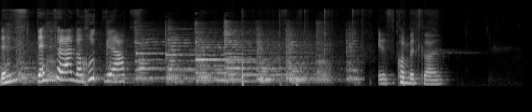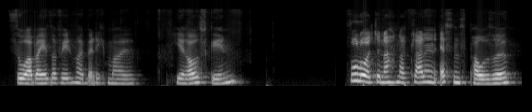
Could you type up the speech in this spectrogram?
Das ist, das ist halt einfach rückwärts. Ey, das ist komplett geil. So, aber jetzt auf jeden Fall werde ich mal hier rausgehen. So Leute, nach einer kleinen Essenspause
